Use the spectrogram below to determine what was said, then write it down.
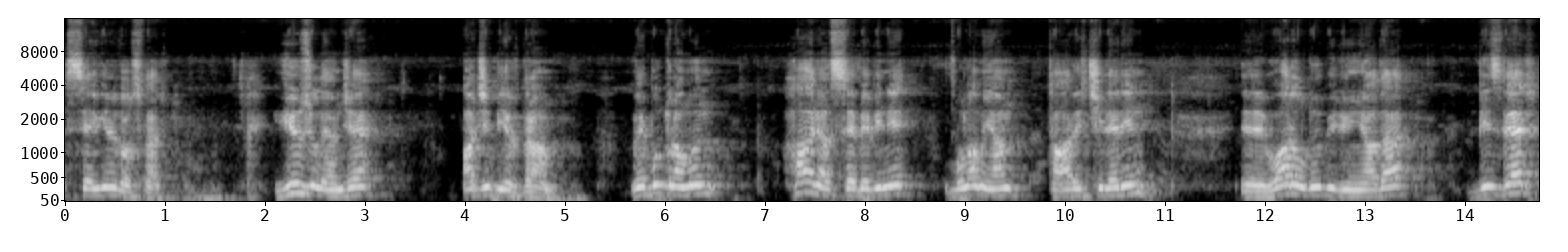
sevgili dostlar, 100 yıl önce acı bir dram ve bu dramın hala sebebini bulamayan tarihçilerin e, var olduğu bir dünyada bizler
